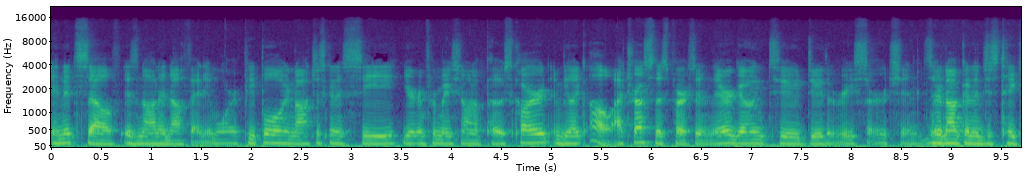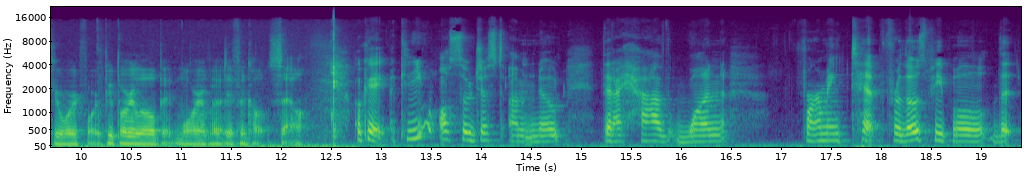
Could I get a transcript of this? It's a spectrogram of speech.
in itself is not enough anymore. People are not just going to see your information on a postcard and be like, "Oh, I trust this person." They're going to do the research and they're not going to just take your word for it. People are a little bit more of a difficult sell. Okay, can you also just um, note that I have one farming tip for those people that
